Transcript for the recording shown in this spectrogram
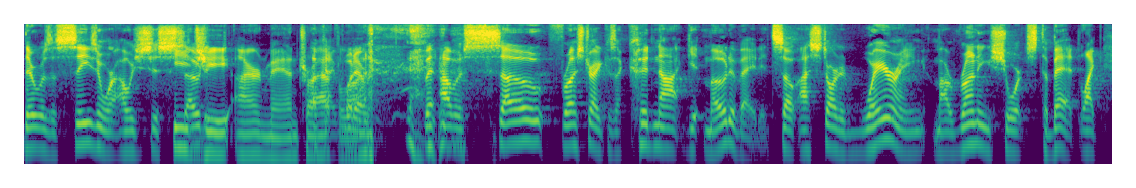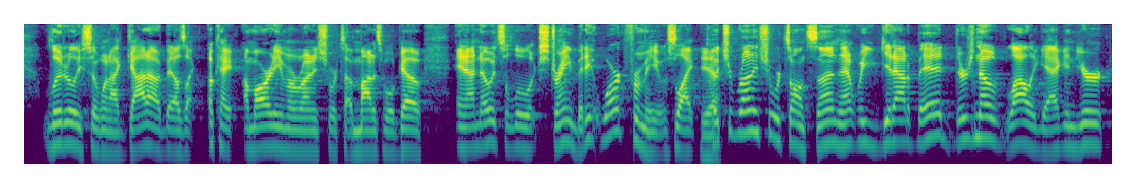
there was a season where I was just so e.g. de- Ironman triathlon. Okay, whatever. but I was so frustrated because I could not get motivated. So I started wearing my running shorts to bed. Like literally, so when I got out of bed, I was like, okay, I'm already in my running shorts. I might as well go. And I know it's a little extreme, but it worked for me. It was like, yeah. put your running shorts on, son. That way you get out of bed. There's no lollygagging. You're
